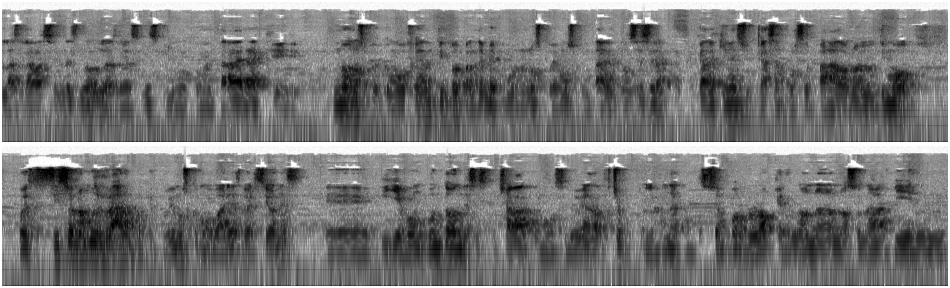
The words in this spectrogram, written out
las grabaciones, ¿no? Las grabaciones, como comentaba, era que no nos, como fue en tiempo de pandemia, como no nos podíamos juntar, entonces era cada quien en su casa por separado, ¿no? El último, pues sí sonó muy raro porque tuvimos como varias versiones eh, y llegó un punto donde se escuchaba como si lo hubieran hecho una composición por bloques, ¿no? No, no sonaba bien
